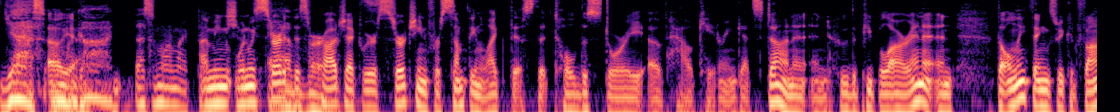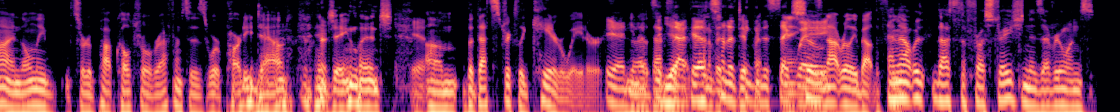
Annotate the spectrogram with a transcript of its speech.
Yes. Oh, my yeah. God, that's one of my. favorite I mean, when we shows started this project, we were searching for something like this that told the story of how catering gets done and, and who the people are in it. And the only things we could find, the only sort of pop cultural references were Party Down and Jane Lynch. Yeah. Um, but that's strictly cater waiter. Yeah, no, you know, that's exactly- kind that's of kind of thinking different the thing. segue. So it's not really about the food. And that was that's the frustration is everyone's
